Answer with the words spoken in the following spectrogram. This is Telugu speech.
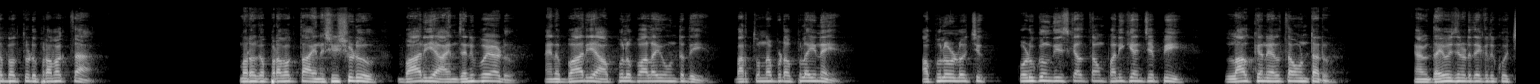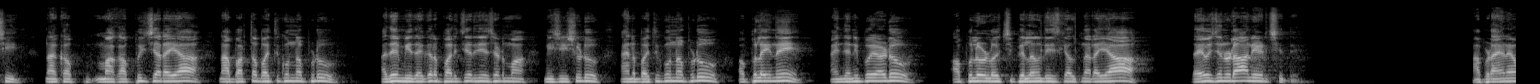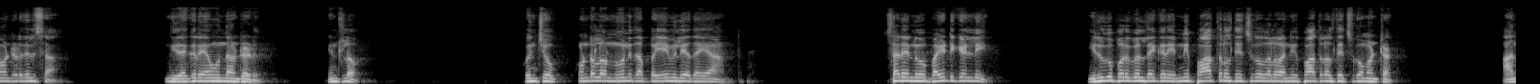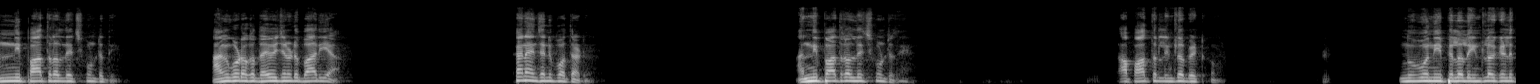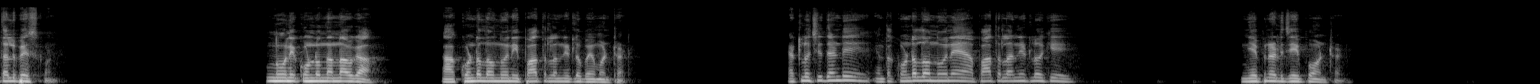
భక్తుడు ప్రవక్త మరొక ప్రవక్త ఆయన శిష్యుడు భార్య ఆయన చనిపోయాడు. ఆయన భార్య అప్పుల పాలై ఉంటుంది. భర్త ఉన్నప్పుడు అప్పులైనాయి అప్పులోళ్ళు వచ్చి కొడుకుని తీసుకెళ్తాం పనికి అని చెప్పి లాక్కొని వెళ్తూ ఉంటారు. ఆమె దైవజనుడి దగ్గరికి వచ్చి నాకు అప్పు మాకు అప్పు ఇచ్చారయ్యా నా భర్త బతికున్నప్పుడు అదే మీ దగ్గర పరిచయం చేశాడు మా మీ శిష్యుడు. ఆయన బతికున్నప్పుడు అప్పులైనాయి ఆయన చనిపోయాడు. అప్పులోళ్ళు వచ్చి పిల్లల్ని తీసుకెళ్తున్నారయ్యా. దైవజనుడా అని ఏడ్చింది అప్పుడు ఆయన ఏమంటాడు తెలుసా? నీ దగ్గర ఏముంది అంటాడు? ఇంట్లో కొంచెం కుండలో నూనె తప్ప ఏమీ లేదయ్యా అంటది సరే నువ్వు బయటికి వెళ్ళి ఇరుగు పరుగుల దగ్గర ఎన్ని పాత్రలు తెచ్చుకోగలవు అన్ని పాత్రలు తెచ్చుకోమంటాడు. అన్ని పాత్రలు తెచ్చుకుంటుంది. ఆమె కూడా ఒక దైవజనుడు భార్య. కానీ ఆయన చనిపోతాడు. అన్ని పాత్రలు తెచ్చుకుంటుంది. ఆ పాత్రలు ఇంట్లో పెట్టుకో. నువ్వు నీ పిల్లలు ఇంట్లోకి వెళ్ళి తలుపేసుకోండి నూనె కుండ ఉందన్నావుగా ఆ కుండలో నూనె పాత్రలన్నింటిలో పోయమంటాడు. ఎట్లా వచ్చిందండి ఇంత కుండలో నూనె ఆ పాత్రలన్నింటిలోకి చెప్పినట్టు చేయిపో అంటాడు.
